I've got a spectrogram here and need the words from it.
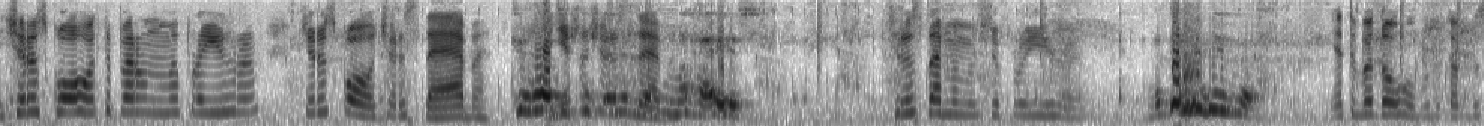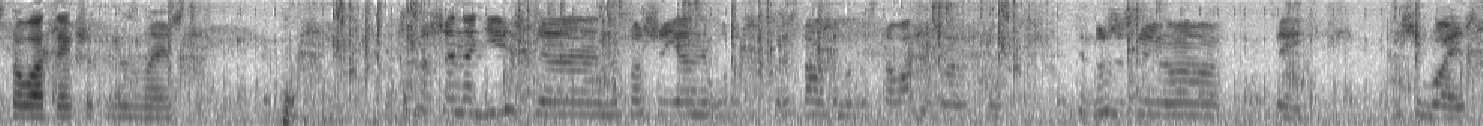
І через кого тепер ми проігруємо? Через кого? Через тебе. Чого ти Звісно, через не тебе. допомагаєш? Через тебе ми все проіграємо. Ти не. Я тебе довго буду так доставати, якщо ти не знаєш це. Якщо ти ще надієшся на те, що я не буду перестану тебе доставати зараз, то ти дуже сильно цей ошибаєшся.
